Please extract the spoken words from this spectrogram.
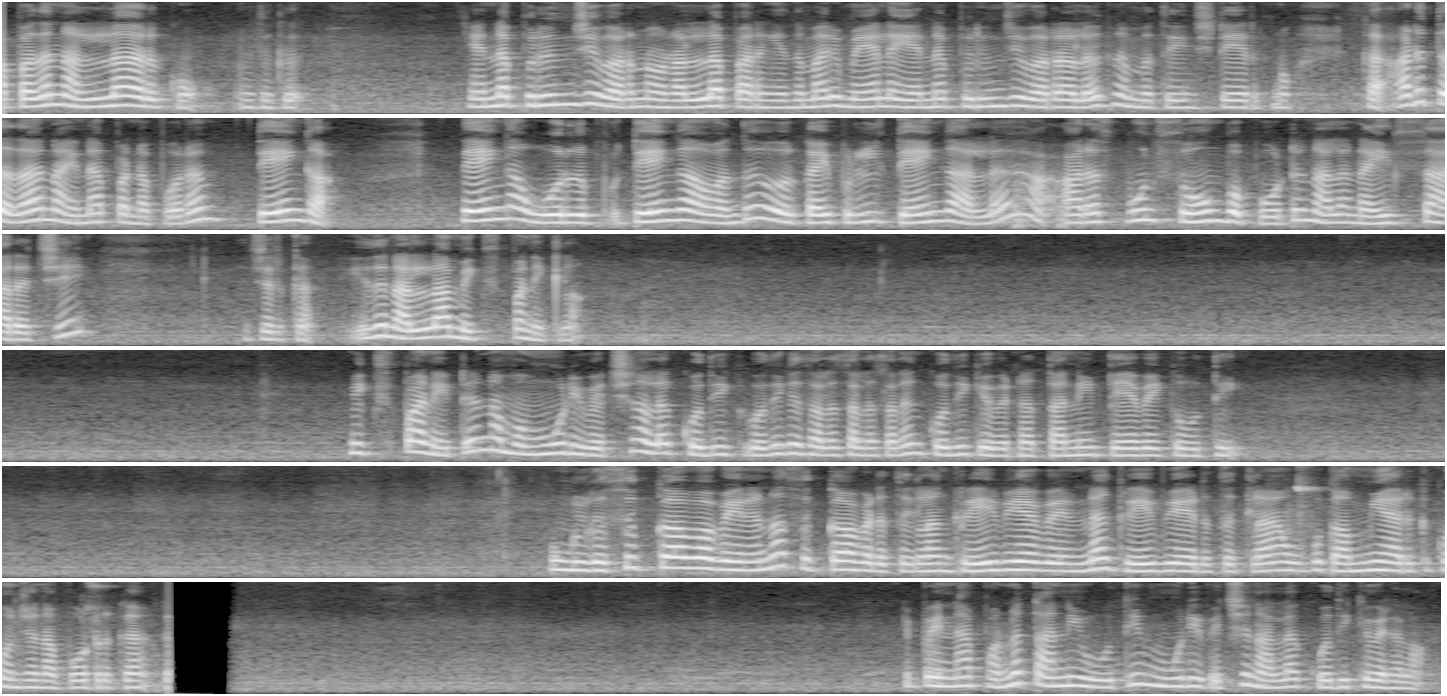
அப்போ தான் நல்லா இருக்கும் இதுக்கு. எண்ணெய் பிரிஞ்சு வரணும். நல்லா பாருங்கள் இந்த மாதிரி மேலே எண்ணெய் பிரிஞ்சு வர அளவுக்கு நம்ம தேய்ச்சிட்டே இருக்கணும். க அடுத்ததாக நான் என்ன பண்ண போகிறேன் தேங்காய். தேங்காய் ஒரு தேங்காய் வந்து ஒரு கைப்பிடியில் தேங்காயில் அரை ஸ்பூன் சோம்பை போட்டு நல்லா நைஸாக அரைச்சி வச்சுருக்கேன். இது நல்லா மிக்ஸ் பண்ணிக்கலாம். மிக்ஸ் பண்ணிவிட்டு நம்ம மூடி வச்சு நல்லா கொதிக்க கொதிக்க சல சல சலன்னு கொதிக்க விடணும். தண்ணி தேவைக்கு ஊற்றி உங்களுக்கு சுக்காவாக வேணும்னா சுக்காவை எடுத்துக்கலாம். கிரேவியாக வேணும்னா கிரேவியாக எடுத்துக்கலாம். உப்பு கம்மியாக இருக்குது கொஞ்சம் நான் போட்டிருக்கேன். இப்போ என்ன பண்ணும் தண்ணி ஊற்றி மூடி வச்சு நல்லா கொதிக்க விடலாம்.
